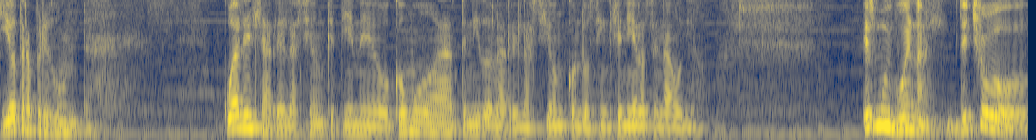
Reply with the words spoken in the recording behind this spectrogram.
Y otra pregunta. ¿Cuál es la relación que tiene o cómo ha tenido la relación con los ingenieros en audio? Es muy buena. De hecho,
